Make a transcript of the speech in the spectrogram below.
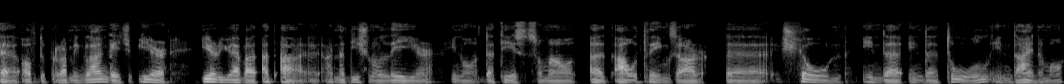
uh, of the programming language. Here, here you have a, a, a, an additional layer, you know, that is somehow how things are uh, shown in the in the tool in Dynamo,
